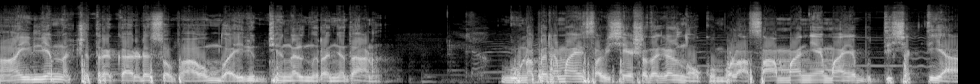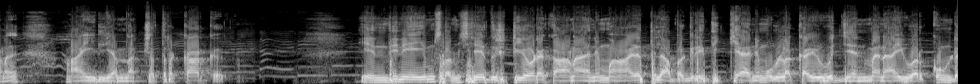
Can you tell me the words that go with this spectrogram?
ആയില്യം നക്ഷത്രക്കാരുടെ സ്വഭാവം വൈരുദ്ധ്യങ്ങൾ നിറഞ്ഞതാണ്. ഗുണപരമായ സവിശേഷതകൾ നോക്കുമ്പോൾ അസാമാന്യമായ ബുദ്ധിശക്തിയാണ് ആയില്യം നക്ഷത്രക്കാർക്ക്. എന്തിനേയും സംശയദൃഷ്ടിയോടെ കാണാനും ആഴത്തിൽ അപഗ്രഥിക്കാനും ഉള്ള കഴിവ് ജന്മനായി ഇവർക്കുണ്ട്.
